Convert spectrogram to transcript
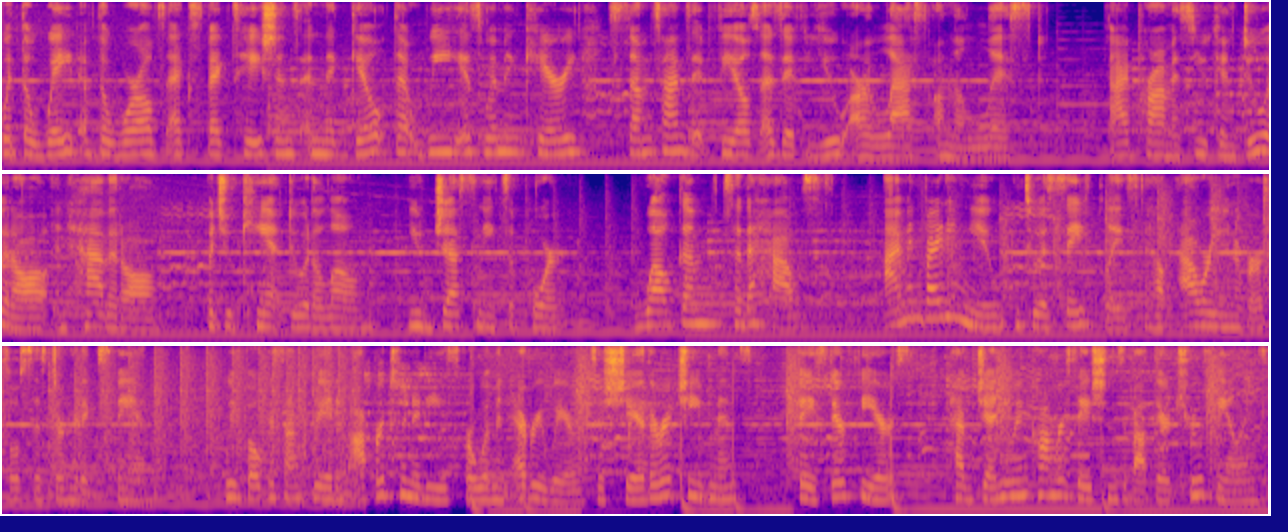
With the weight of the world's expectations and the guilt that we as women carry, sometimes it feels as if you are last on the list. I promise you can do it all and have it all, but you can't do it alone. You just need support. Welcome to the house. I'm inviting you into a safe place to help our universal sisterhood expand. We focus on creating opportunities for women everywhere to share their achievements, face their fears, have genuine conversations about their true feelings,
